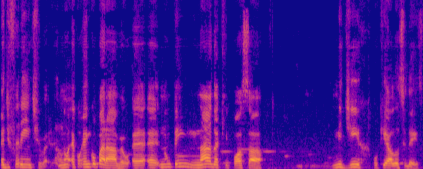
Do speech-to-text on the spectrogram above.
É diferente, velho. Não, é, é incomparável. É, é, não tem nada que possa medir o que é a lucidez.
